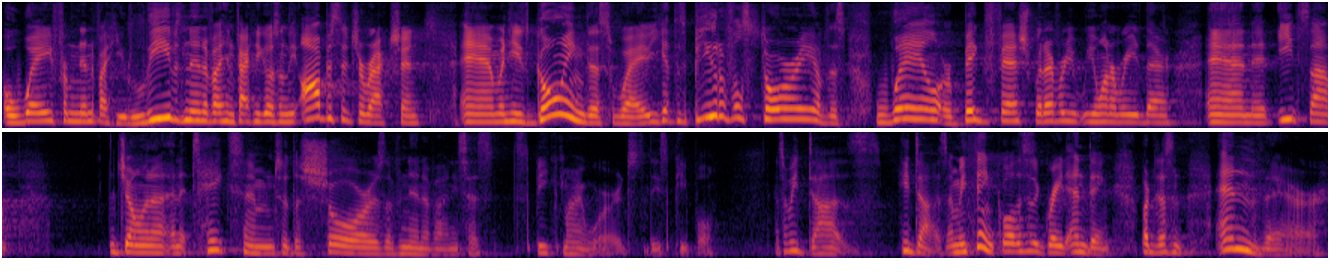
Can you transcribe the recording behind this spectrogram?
away from Nineveh. He leaves Nineveh. In fact, he goes in the opposite direction. And when he's going this way, you get this beautiful story of this whale or big fish, whatever you, you want to read there. And it eats up Jonah and it takes him to the shores of Nineveh. And he says, Speak my words to these people. And so he does. He does. And we think, well, this is a great ending. But it doesn't end there.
